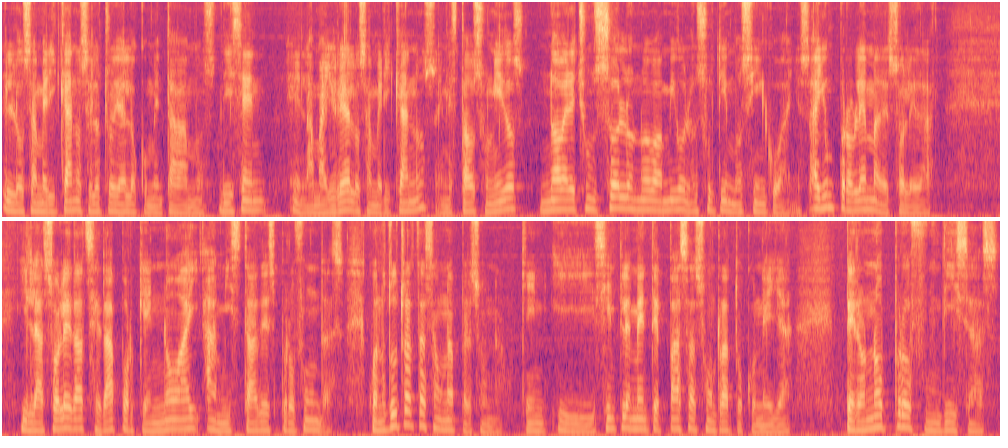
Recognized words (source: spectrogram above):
Los americanos, el otro día lo comentábamos, dicen en la mayoría de los americanos en Estados Unidos no haber hecho un solo nuevo amigo en los últimos cinco años. Hay un problema de soledad. Y la soledad se da porque no hay amistades profundas. Cuando tú tratas a una persona y simplemente pasas un rato con ella, pero no profundizas,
